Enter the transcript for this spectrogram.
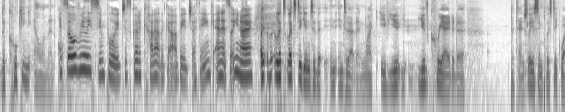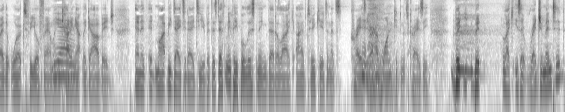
the cooking element. Of it's all really simple. You just got to cut out the garbage i think. And it's you know Okay, let's let's dig into the in, into that then. Like if you you've created a potentially a simplistic way that works for your family Yeah. cutting out the garbage, and it, it might be day to day to you, but there's definitely people listening that are like, I have two kids and it's crazy, I have one kid and it's crazy, but but like, is it regimented?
